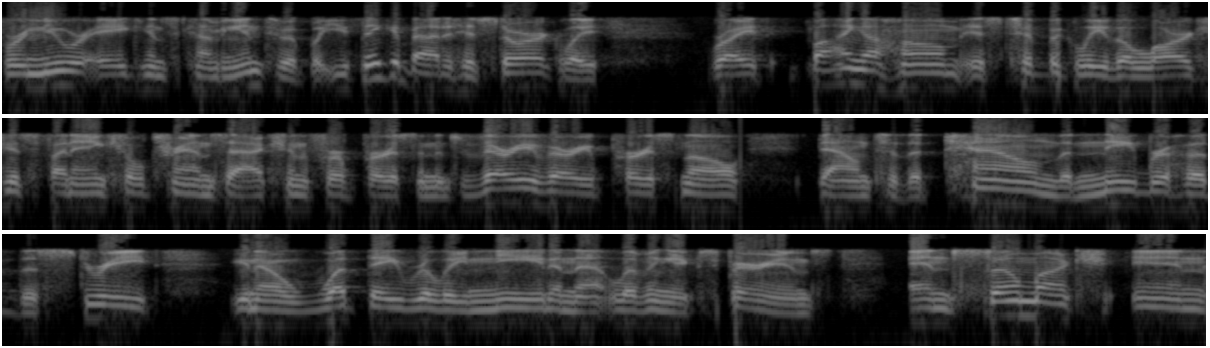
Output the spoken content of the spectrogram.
for newer agents coming into it. But you think about it historically, right? Buying a home is typically the largest financial transaction for a person. It's very very personal, down to the town, the neighborhood, the street. You know what they really need in that living experience. And so much in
